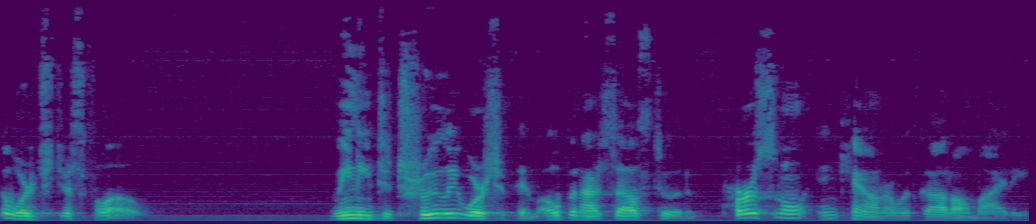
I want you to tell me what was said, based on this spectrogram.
The words just flow. We need to truly worship Him, open ourselves to a personal encounter with God Almighty.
